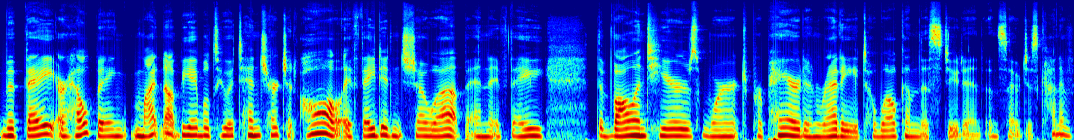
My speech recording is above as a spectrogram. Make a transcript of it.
that they are helping, might not be able to attend church at all if they didn't show up and if they, the volunteers weren't prepared and ready to welcome the student. And so just kind of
